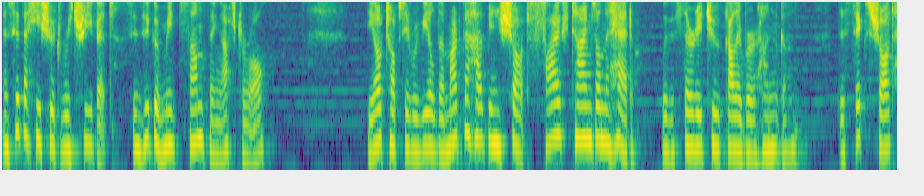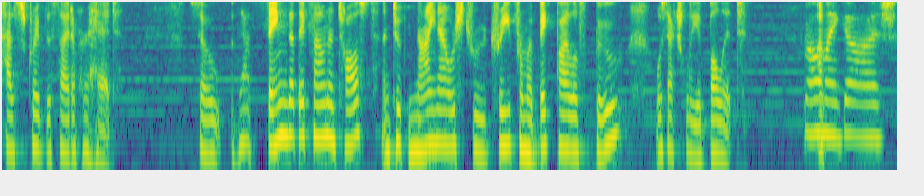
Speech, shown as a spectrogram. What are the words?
and said that he should retrieve it since he could meet something after all. The autopsy revealed that Marta had been shot five times on the head with a 32 caliber handgun. The sixth shot had scraped the side of her head. So that thing that they found and tossed and took nine hours to retrieve from a big pile of poo was actually a bullet. Oh um, my gosh.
